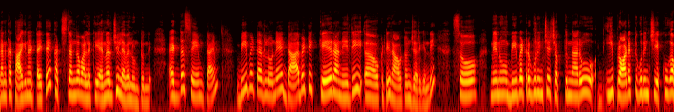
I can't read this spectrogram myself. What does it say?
కనుక తాగినట్టయితే ఖచ్చితంగా వాళ్ళకి ఎనర్జీ లెవెల్ ఉంటుంది. At the same time be బెటర్లోనే డయాబెటిక్ కేర్ అనేది ఒకటి రావటం జరిగింది. సో నేను బీ బెటర్ గురించే చెప్తున్నారు. ఈ ప్రోడక్ట్ గురించి ఎక్కువగా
